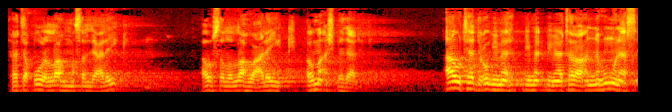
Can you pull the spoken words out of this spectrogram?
فتقول اللهم صل عليك أو صلى الله عليك أو ما أشبه ذلك أو تدعو بما, بما, بما ترى أنه مناسب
